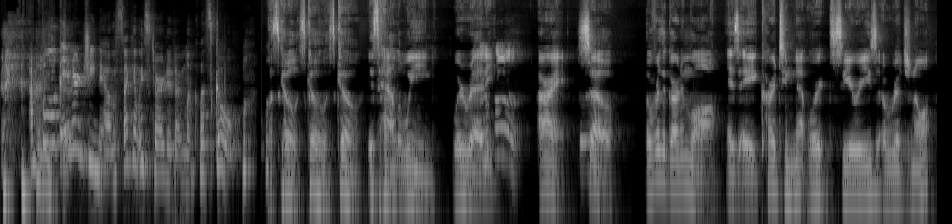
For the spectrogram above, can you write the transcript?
I'm full of energy now. The second we started, I'm like, let's go. Let's go, let's go, let's go. It's Halloween. We're ready. All right, so Over the Garden Wall is a Cartoon Network series original.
